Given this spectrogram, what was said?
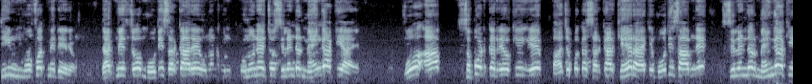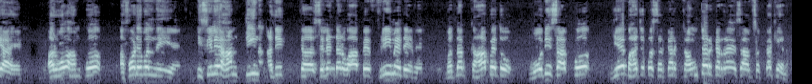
तीन मुफ़्त में दे रहे हो। दैट मीन्स जो मोदी सरकार है, उन्होंने, उन- उन्होंने जो सिलेंडर महँगा किया है, वो आप सपोर्ट कर रहे हो कि ये भाजपा का सरकार कह रहा है कि मोदी साहब ने सिलेंडर महँगा किया है और वो हमको अफोर्डेबल नहीं है। इसीलिए हम तीन अधिक सिलेंडर वहां पे फ्री में दे रहे हैं मतलब कहाँ पे तो मोदी साहब को ये भाजपा सरकार काउंटर कर रहा है ऐसा हम सबका कहना है।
